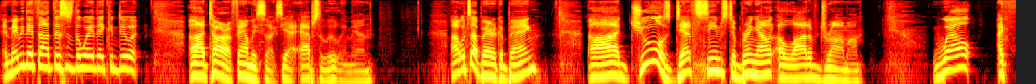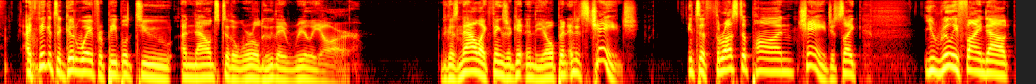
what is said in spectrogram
And maybe they thought this is the way they can do it. Uh, Tara, family sucks. Yeah, absolutely, man. Uh, what's up, Erica Bang? Uh, Jules' death seems to bring out a lot of drama. Well, I th- I think it's a good way for people to announce to the world who they really are. Because now like things are getting in the open and it's change. It's a thrust upon change. It's like you really find out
